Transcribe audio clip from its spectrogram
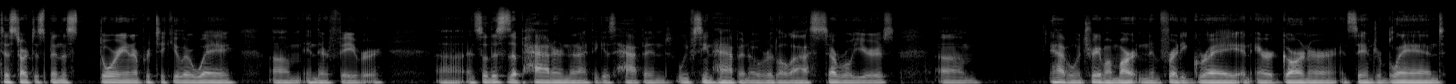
to start to spin the story in a particular way um, in their favor. Uh, and so this is a pattern that I think has happened. We've seen happen over the last several years. Um, it happened with Trayvon Martin and Freddie Gray and Eric Garner and Sandra Bland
